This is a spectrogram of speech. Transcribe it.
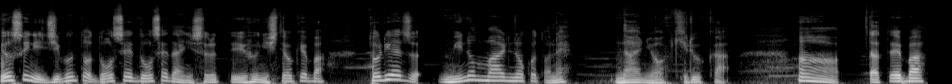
要するに自分と同性同世代にするっていうふうにしておけば、とりあえず身の回りのことね、何を着るか。ああ例えば、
